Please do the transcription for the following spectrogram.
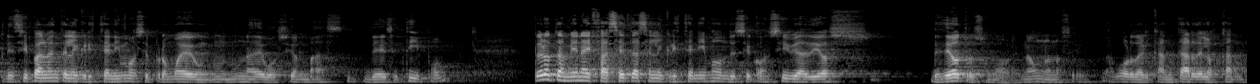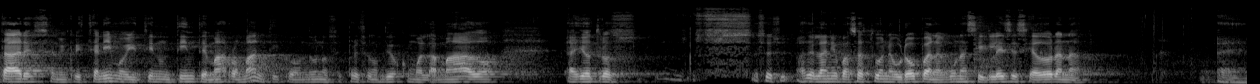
principalmente en el cristianismo se promueve una devoción más de ese tipo, pero también hay facetas en el cristianismo donde se concibe a Dios desde otros humores, ¿no? Uno no se aborda el cantar de los cantares en el cristianismo y tiene un tinte más romántico, donde uno se expresa con Dios como el amado. Hay otros el año pasado estuve en Europa, en algunas iglesias y adoran a. Eh,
